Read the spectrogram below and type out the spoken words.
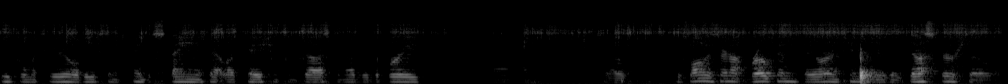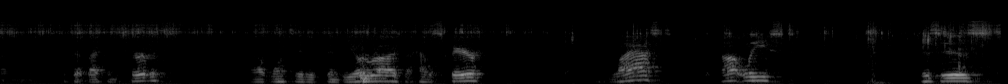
fecal material. These things tend to stain at that location from dust and other debris. Um, so as long as they're not broken, they are intended as a duster, so I'm going to put that back into service. Uh, once it has been deodorized, I have a spare. And last but not least, this is,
